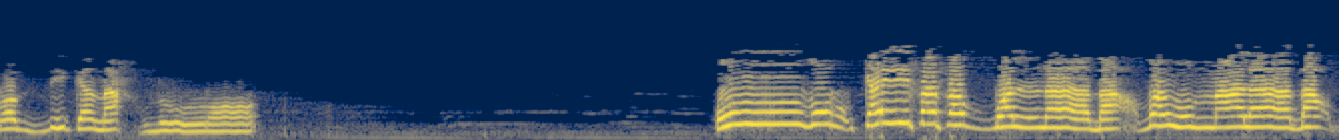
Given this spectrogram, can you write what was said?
رَبِّكَ مَحْظُورًا. انظُرْ كَيْفَ فَضَّلْنَا بَعْضَهُمْ عَلَى بَعْضٍ.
